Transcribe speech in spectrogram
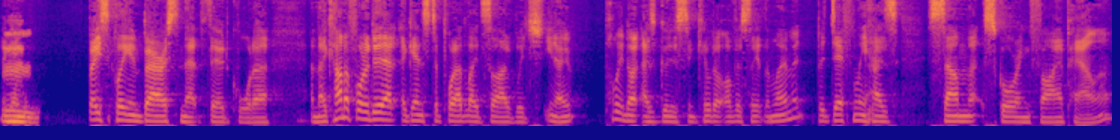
Got basically embarrassed in that third quarter, and they can't afford to do that against a Port Adelaide side, which you know probably not as good as St Kilda, obviously at the moment, but definitely has some scoring firepower.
